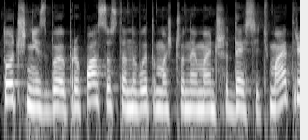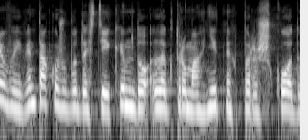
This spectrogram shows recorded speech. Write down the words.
Точність боєприпасу становитиме щонайменше 10 метрів, і він також буде стійким до електромагнітних перешкод.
